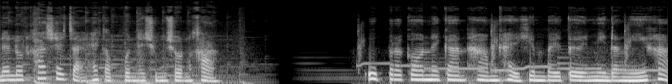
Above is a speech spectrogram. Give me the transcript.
และลดค่าใช้จ่ายให้กับคนในชุมชนค่ะ อุปกรณ์ในการทำไข่เค็มใบเตยมีดังนี้ค่ะ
